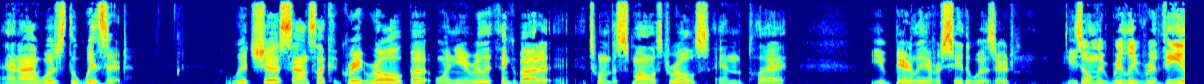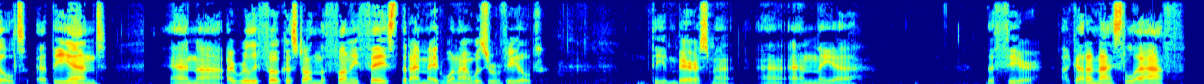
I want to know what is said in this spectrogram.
And I was the wizard, which uh, sounds like a great role, but when you really think about it, it's one of the smallest roles in the play. You barely ever see the wizard. He's only really revealed at the end and uh, I really focused on the funny face that I made when I was revealed, the embarrassment uh, and the uh, the fear. I got a nice laugh,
